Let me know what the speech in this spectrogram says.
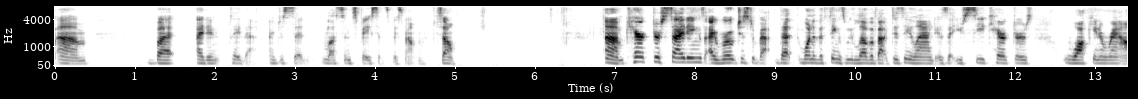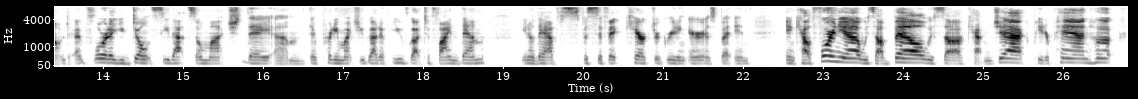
Um, but I didn't say that. I just said Lost in Space at Space Mountain. So Um, character sightings, I wrote just about that. One of the things we love about Disneyland is that you see characters walking around. In Florida, you don't see that so much. They, um, they're pretty much, you got to, you've got to find them. You know, they have specific character greeting areas, but in, in California, we saw Belle, we saw Captain Jack, Peter Pan, Hook,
